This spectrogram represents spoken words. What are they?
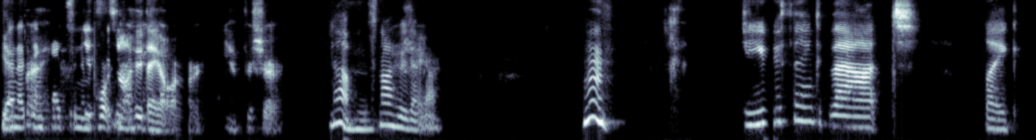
Yeah. And I right. think that's an important. It's not who they are. Yeah, for sure. No, mm-hmm. it's not who they are. Hmm. Do you think that like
